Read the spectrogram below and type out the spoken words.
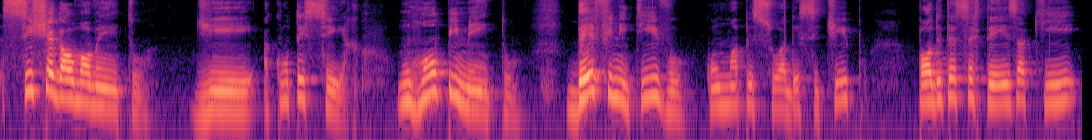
se chegar o momento de acontecer um rompimento definitivo com uma pessoa desse tipo, pode ter certeza que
